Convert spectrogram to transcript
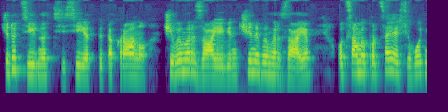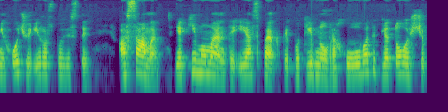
чи доцільно сіяти так рано, чи вимерзає він, чи не вимерзає. От саме про це я сьогодні хочу і розповісти. А саме, які моменти і аспекти потрібно враховувати для того, щоб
